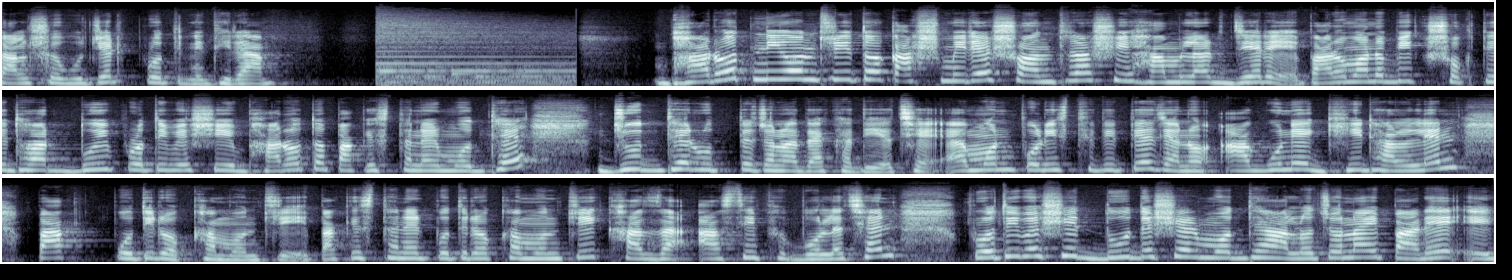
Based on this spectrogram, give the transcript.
লাল সবুজের প্রতিনিধিরা। ভারত নিয়ন্ত্রিত কাশ্মীরে সন্ত্রাসী হামলার জেরে পারমাণবিক শক্তিধর দুই প্রতিবেশী ভারত ও পাকিস্তানের মধ্যে যুদ্ধের উত্তেজনা দেখা দিয়েছে। এমন পরিস্থিতিতে যেন আগুনে ঘি ঢাললেন পাক প্রতিরক্ষা মন্ত্রী। পাকিস্তানের প্রতিরক্ষা মন্ত্রী খাজা আসিফ বলেছেন, প্রতিবেশী দু দেশের মধ্যে আলোচনায় পারে এই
